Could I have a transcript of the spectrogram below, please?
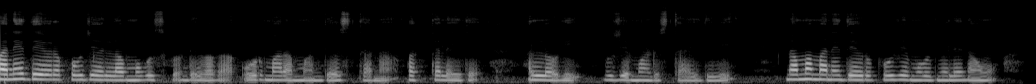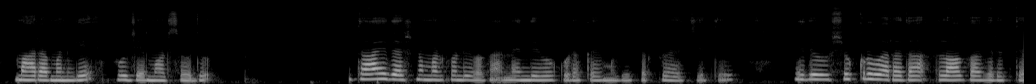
ಮನೆ ದೇವರ ಪೂಜೆ ಎಲ್ಲ ಮುಗಿಸ್ಕೊಂಡು ಇವಾಗ ಊರು ಮಾರಮ್ಮನ ದೇವಸ್ಥಾನ ಪಕ್ಕದಲ್ಲೇ ಇದೆ. ಅಲ್ಲೋಗಿ ಪೂಜೆ ಮಾಡಿಸ್ತಾ ಇದ್ದೀವಿ. ನಮ್ಮ ಮನೆ ದೇವರು ಪೂಜೆ ಮುಗಿದ್ಮೇಲೆ ನಾವು ಮಾರಮ್ಮನಿಗೆ ಪೂಜೆ ಮಾಡಿಸೋದು. ತಾಯಿ ದರ್ಶನ ಮಾಡ್ಕೊಂಡು ಇವಾಗ ನಂದಿಗೂ ಕೂಡ ಕೈ ಮುಗಿ ಕರ್ಪೂರ ಹಚ್ಚಿರ್ತೀವಿ ಇದು ಶುಕ್ರವಾರದ ಲಾಗ್ ಆಗಿರುತ್ತೆ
